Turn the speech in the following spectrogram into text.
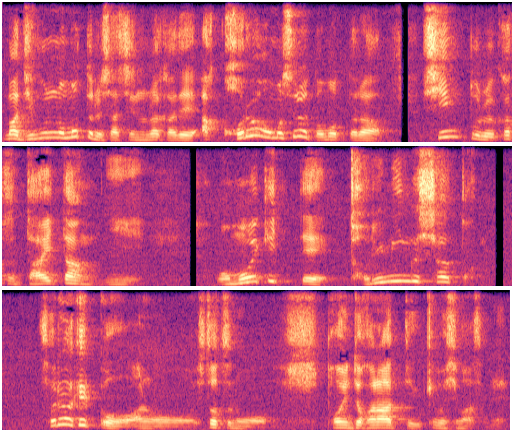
まあ、自分の持ってる写真の中で、あ、これは面白いと思ったら、シンプルかつ大胆に思い切ってトリミングしちゃうとか、それは結構、あの、一つのポイントかなっていう気もしますね。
